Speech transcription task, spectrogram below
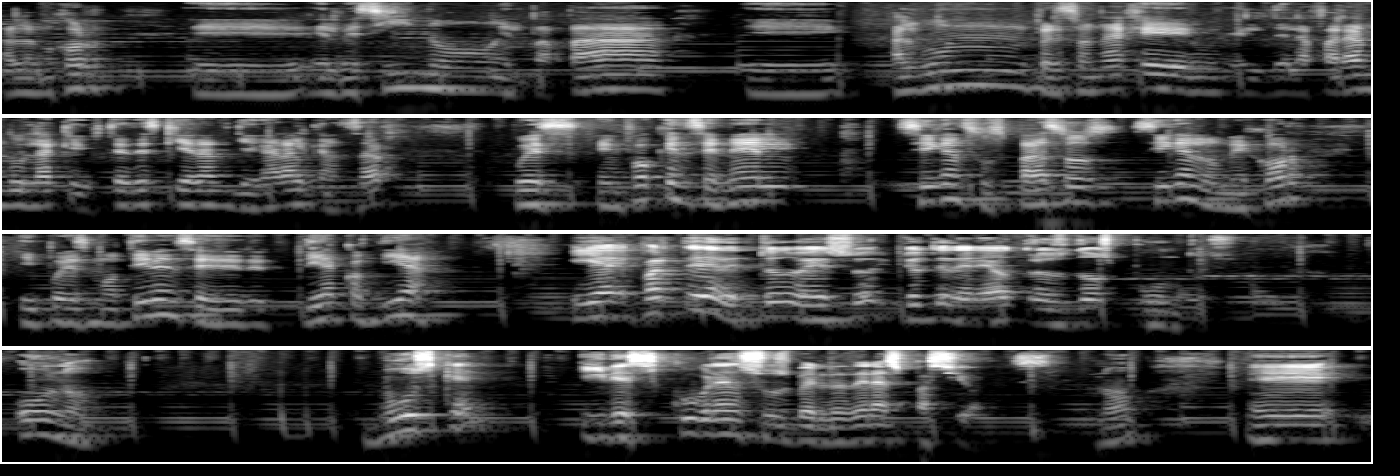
a lo mejor eh, el vecino, el papá, eh, algún personaje de la farándula que ustedes quieran llegar a alcanzar, pues enfóquense en él, sigan sus pasos, sigan lo mejor y pues motívense día con día. Y aparte de todo eso, yo te daría otros dos puntos. Uno, busquen y descubran sus verdaderas pasiones, ¿no? Eh,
